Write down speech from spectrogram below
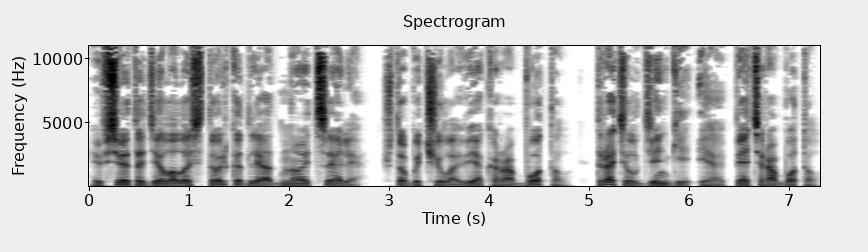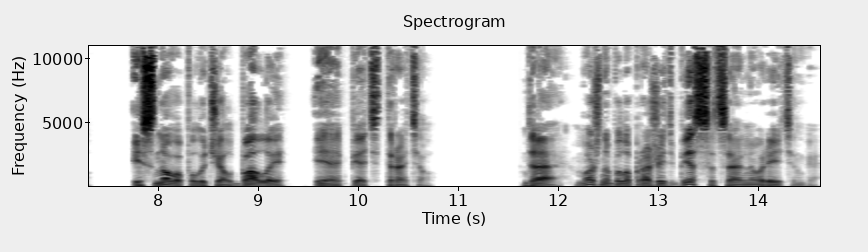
И все это делалось только для одной цели, чтобы человек работал, тратил деньги и опять работал, и снова получал баллы и опять тратил. Да, можно было прожить без социального рейтинга,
